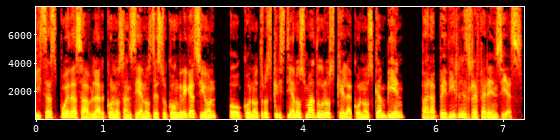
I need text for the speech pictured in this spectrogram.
Quizás puedas hablar con los ancianos de su congregación o con otros cristianos maduros que la conozcan bien para pedirles referencias.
